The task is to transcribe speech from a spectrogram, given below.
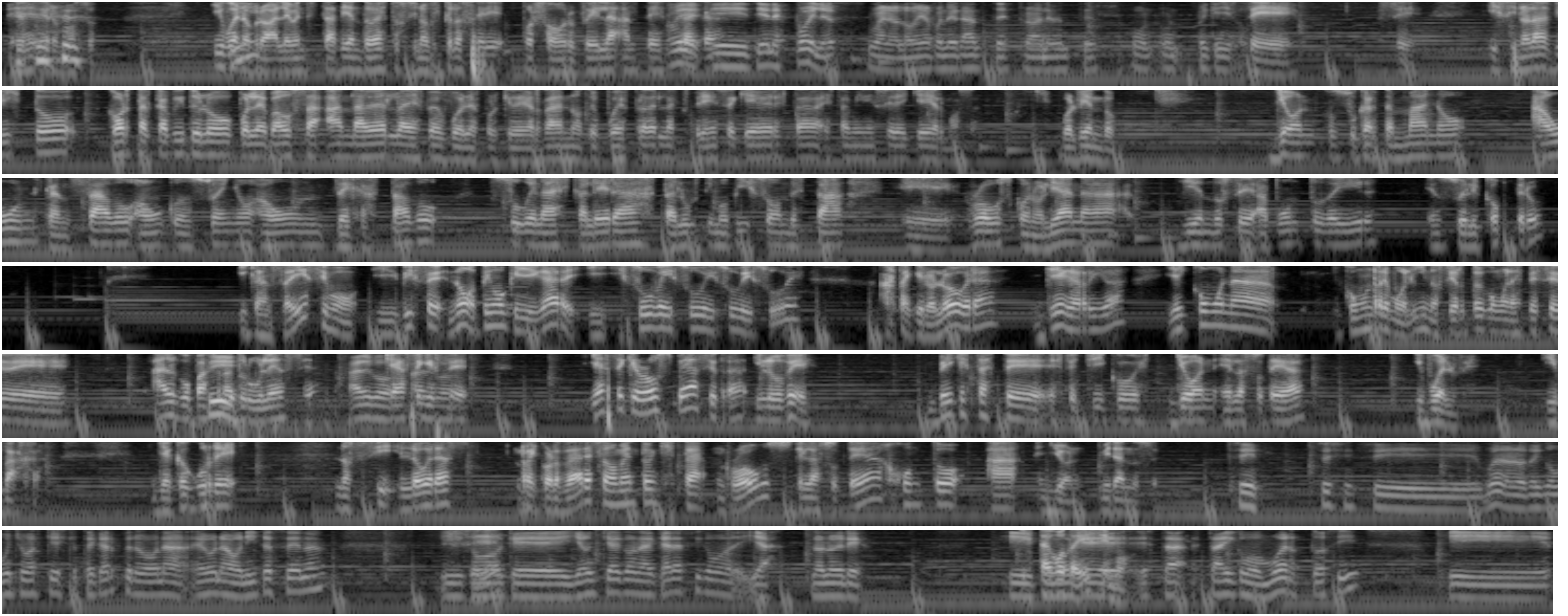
Es hermoso. Y bueno, Y- probablemente estás viendo esto, si no viste la serie, por favor vela antes de estar Oye, acá. y tiene spoilers. Bueno, lo voy a poner antes, probablemente. Un, un pequeño. Sí, sí. Y si no la has visto, corta el capítulo, ponle pausa, anda a verla y después vuelves, porque de verdad no te puedes perder la experiencia que ver esta, esta miniserie que es hermosa. Volviendo, John con su carta en mano, aún cansado, aún con sueño, aún desgastado, sube las escaleras hasta el último piso donde está eh, Rose con Oleana yéndose a punto de ir en su helicóptero y cansadísimo y dice, no, tengo que llegar y, y sube y sube y sube y sube hasta que lo logra, llega arriba y hay como una como un remolino, ¿cierto? Como una especie de algo pasa, Sí. una turbulencia Algo, que hace que se y hace que Rose vea hacia atrás y lo ve. Ve que está este, este chico, John, en la azotea y vuelve y baja. Y acá ocurre, no sé si logras recordar ese momento en que está Rose en la azotea junto a John mirándose. Sí, sí, sí, sí. Bueno, no tengo mucho más que destacar, pero una, es una bonita escena. Y Sí. como que John queda con la cara así como de, ya, lo logré. Y está agotadísimo. Está, está ahí como muerto, así. Y.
